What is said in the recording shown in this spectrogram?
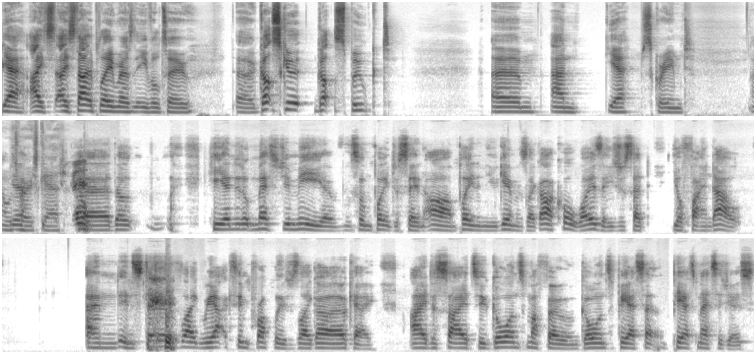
yeah. I, I started playing Resident Evil Two. Uh, got sco- got spooked. Um, and yeah, screamed. I was Yeah. very scared. Uh, though, he ended up messaging me at some point, just saying, "Oh, I'm playing a new game." I was like, "Oh, cool. Why is it?" He just said, "You'll find out." And instead of like reacting properly, just like, "Oh, okay," I decided to go onto my phone, go onto PS PS messages,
